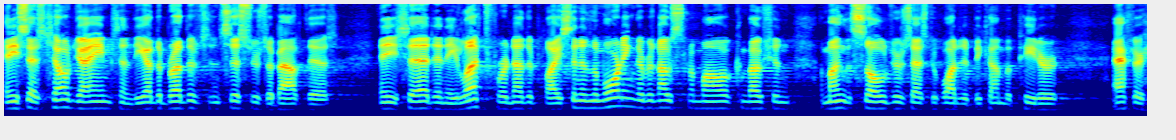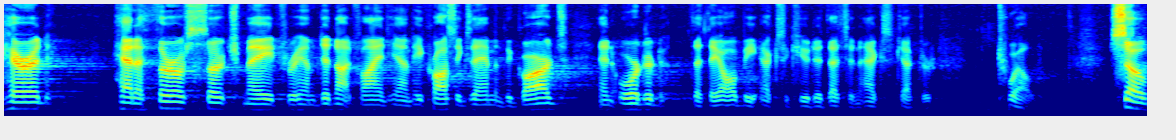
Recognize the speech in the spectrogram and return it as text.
And he says, Tell James and the other brothers and sisters about this. And he said, and he left for another place. And in the morning there was no small commotion among the soldiers as to what had become of Peter. After Herod had a thorough search made for him, did not find him, he cross examined the guards and ordered that they all be executed. That's in Acts chapter 12. So,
